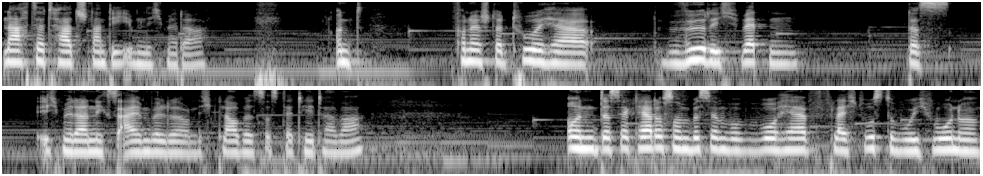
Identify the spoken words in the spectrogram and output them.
nach der Tat stand die eben nicht mehr da. Und von der Statur her würde ich wetten, dass ich mir da nichts einbilde und ich glaube, dass das der Täter war. Und das erklärt auch so ein bisschen, wo, woher vielleicht wusste, wo ich wohne,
